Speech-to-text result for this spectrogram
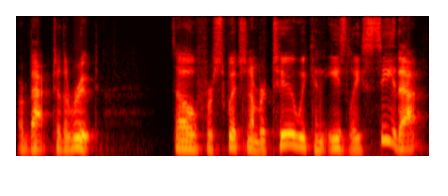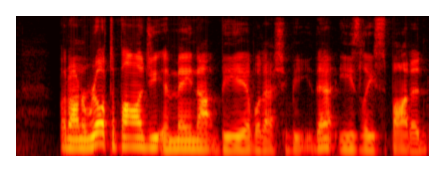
or back to the root. So for switch number two, we can easily see that, but on a real topology, it may not be able to actually be that easily spotted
